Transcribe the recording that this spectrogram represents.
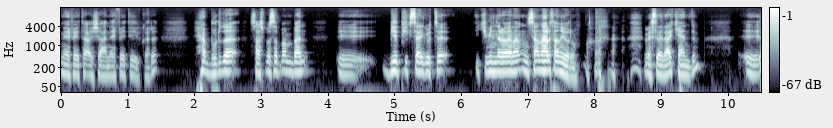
NFT aşağı, NFT yukarı. Ya burada saçma sapan ben e, bir piksel göte 2000 lira veren insanlar tanıyorum. Mesela kendim. E,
